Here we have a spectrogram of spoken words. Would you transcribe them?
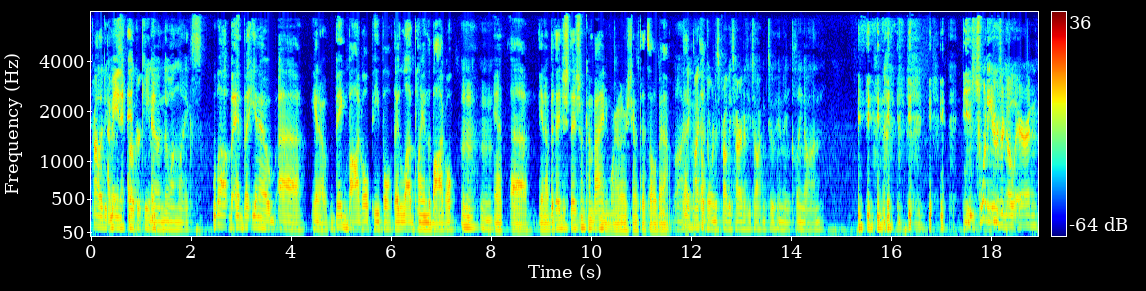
Probably because I mean, and- poker keno no one likes. Well, but, but you know, uh, you know, big boggle people. They love playing the boggle, Mm-hmm, and uh, you know, but they just they just don't come by anymore. I don't understand what that's all about. Well, I think Michael Dorn is probably tired of you talking to him in Klingon. it was 20 years ago, Aaron.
